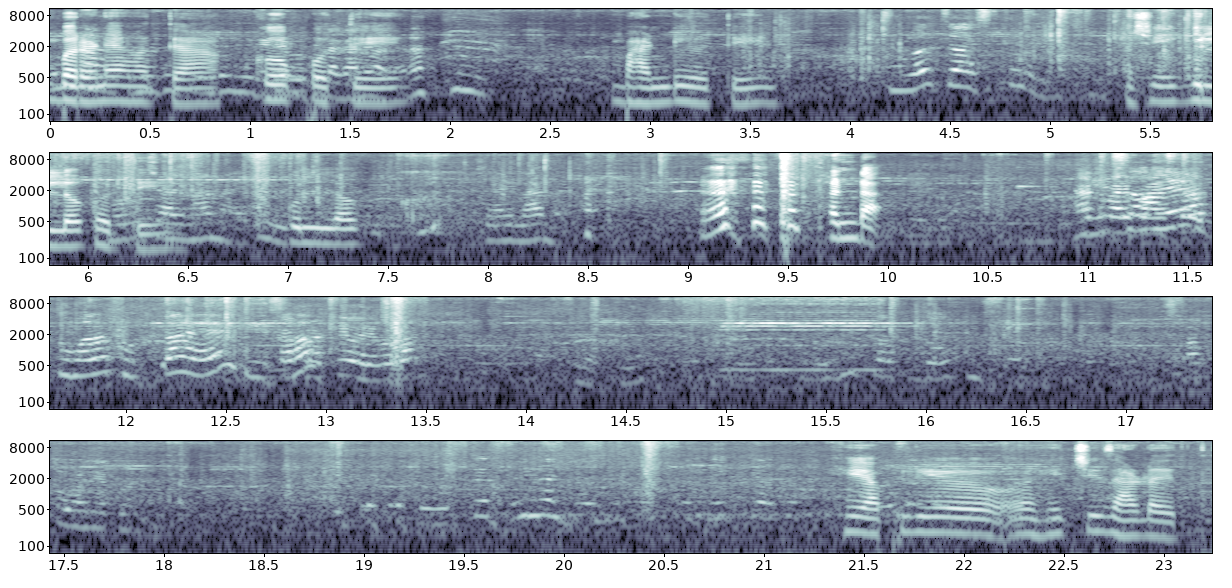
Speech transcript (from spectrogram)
बरण्या होत्या कप होते. भांडी होते. असे गुल्लक होते. गुल्लक. थंडा. हे? हे आपली ह्याची झाडं आहेत.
